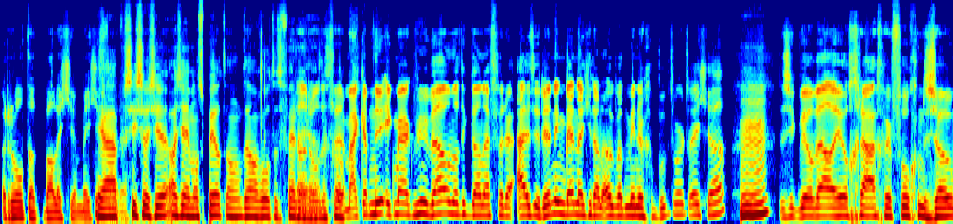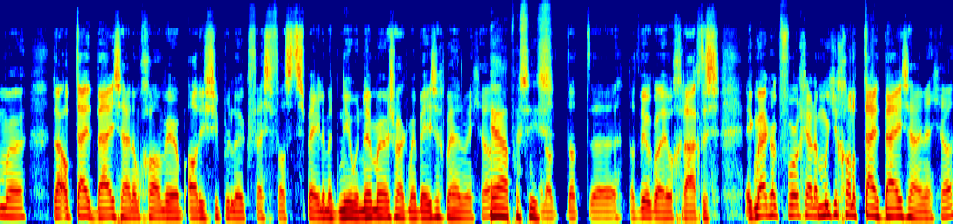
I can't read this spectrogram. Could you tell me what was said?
rolt dat balletje een beetje Ja, verder. precies. Als je, als je eenmaal speelt, dan, dan rolt het verder. Dan rolt het verder. Maar ik, heb nu, ik merk nu wel, omdat ik dan even eruit de running ben... dat je dan ook wat minder geboekt wordt, weet je wel. Mhm. Dus ik wil wel heel graag weer volgende zomer daar op tijd bij zijn. Om gewoon weer op al die superleuke festivals te spelen met nieuwe nummers waar ik mee bezig ben, weet je wel. Ja, precies. En dat, dat, eh, dat wil ik wel heel graag. Dus ik merk ook vorig jaar, daar moet je gewoon op tijd bij zijn, weet je wel.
